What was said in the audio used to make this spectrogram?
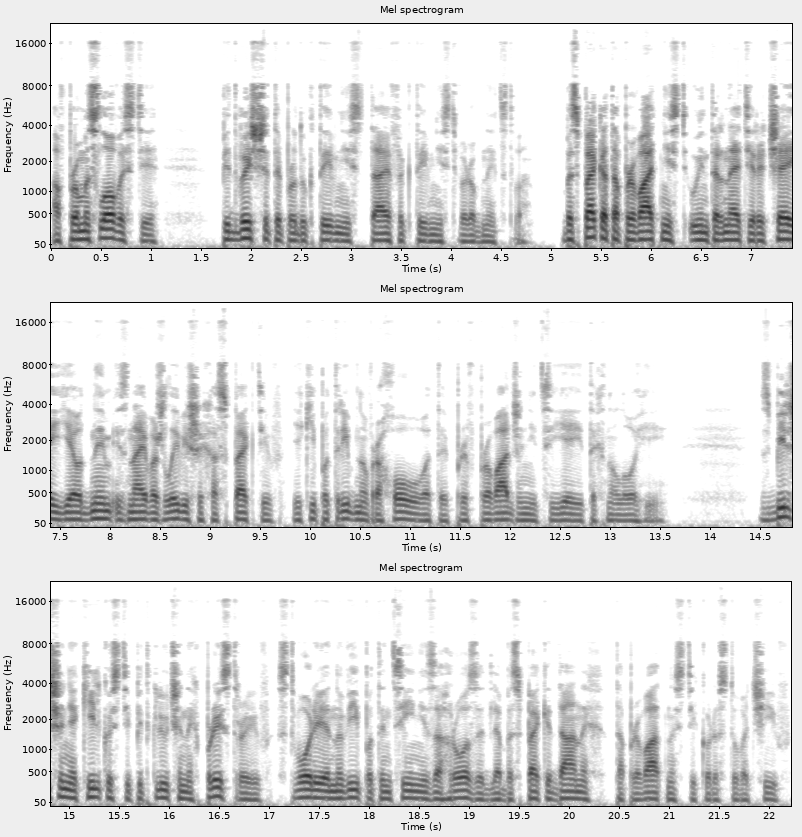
а в промисловості підвищити продуктивність та ефективність виробництва. Безпека та приватність у інтернеті речей є одним із найважливіших аспектів, які потрібно враховувати при впровадженні цієї технології. Збільшення кількості підключених пристроїв створює нові потенційні загрози для безпеки даних та приватності користувачів.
